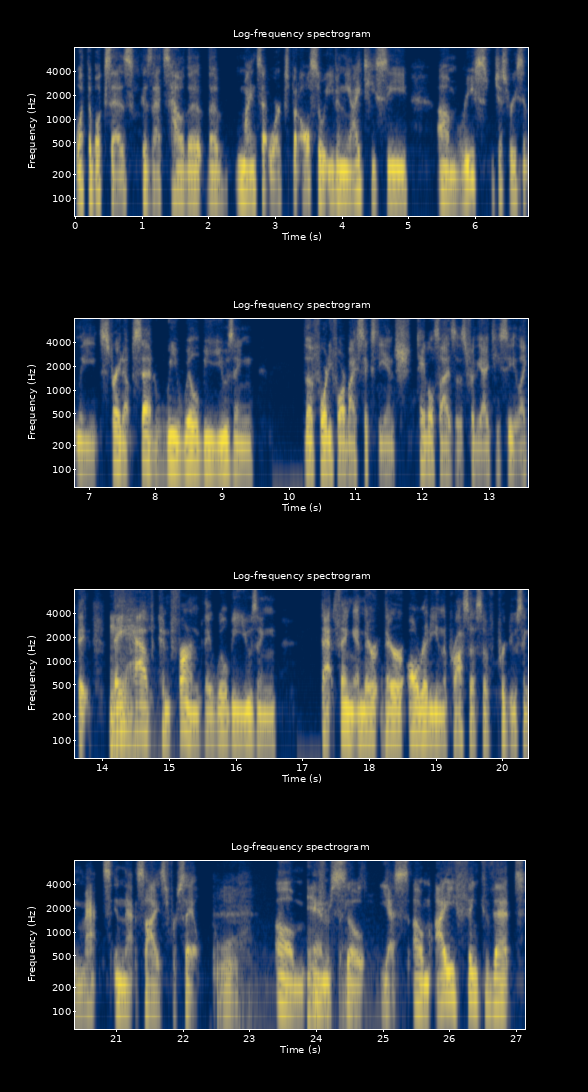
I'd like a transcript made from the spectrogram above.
what the book says because that's how the the mindset works. But also, even the ITC, um, Reece just recently straight up said we will be using the 44 by 60 inch table sizes for the ITC. Like they mm-hmm. they have confirmed they will be using that thing and they're they're already in the process of producing mats in that size for sale Ooh. um and so yes um i think that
